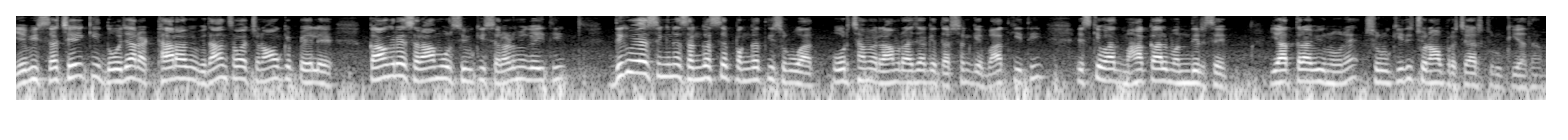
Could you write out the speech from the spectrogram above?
ये भी सच है कि 2018 में विधानसभा चुनाव के पहले कांग्रेस राम और शिव की शरण में गई थी। दिग्विजय सिंह ने संघर्ष से पंगत की शुरुआत ओरछा में राम राजा के दर्शन के बाद की थी। इसके बाद महाकाल मंदिर से यात्रा भी उन्होंने शुरू की थी, चुनाव प्रचार शुरू किया था।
